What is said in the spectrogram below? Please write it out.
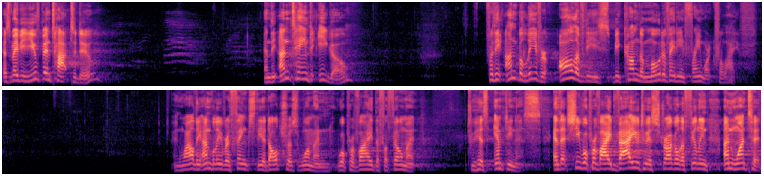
as maybe you've been taught to do, and the untamed ego, for the unbeliever, all of these become the motivating framework for life. And while the unbeliever thinks the adulterous woman will provide the fulfillment to his emptiness and that she will provide value to his struggle of feeling unwanted.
